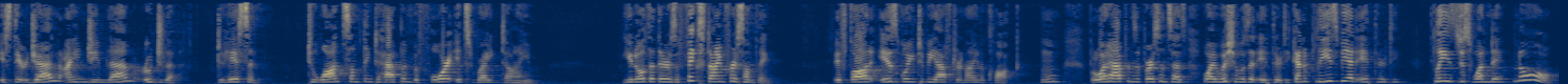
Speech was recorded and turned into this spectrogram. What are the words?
Isti'jal, ayn, jim, lam, ujla. To hasten. To want something to happen before its right time. You know that there is a fixed time for something. Iftar is going to be after 9 o'clock. Hmm? But what happens? A person says, oh, I wish it was at 8.30. Can it please be at 8.30? Please, just one day. No.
